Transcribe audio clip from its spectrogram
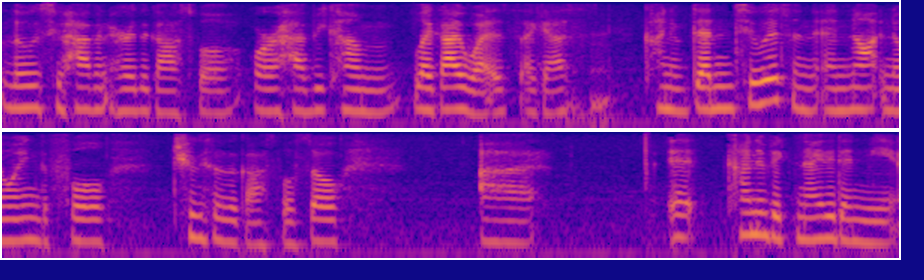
those who haven't heard the gospel or have become, like I was, I guess, mm-hmm. kind of dead into it and, and not knowing the full truth of the gospel. So uh, it kind of ignited in me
